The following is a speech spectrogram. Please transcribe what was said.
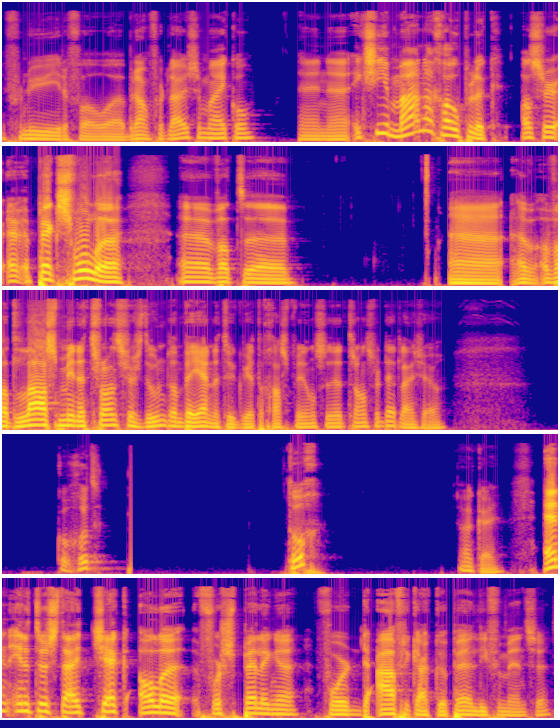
Voor nu in ieder geval eh, bedankt voor het luisteren, Michael. En eh, ik zie je maandag hopelijk. Als er uh, Pek Zwolle eh, wat, wat last minute transfers doen... dan ben jij natuurlijk weer te gast bij onze Transfer Deadline Show. Kom goed. Toch? Oké. En in de tussentijd check alle voorspellingen voor de Afrika Cup, hè, lieve mensen.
